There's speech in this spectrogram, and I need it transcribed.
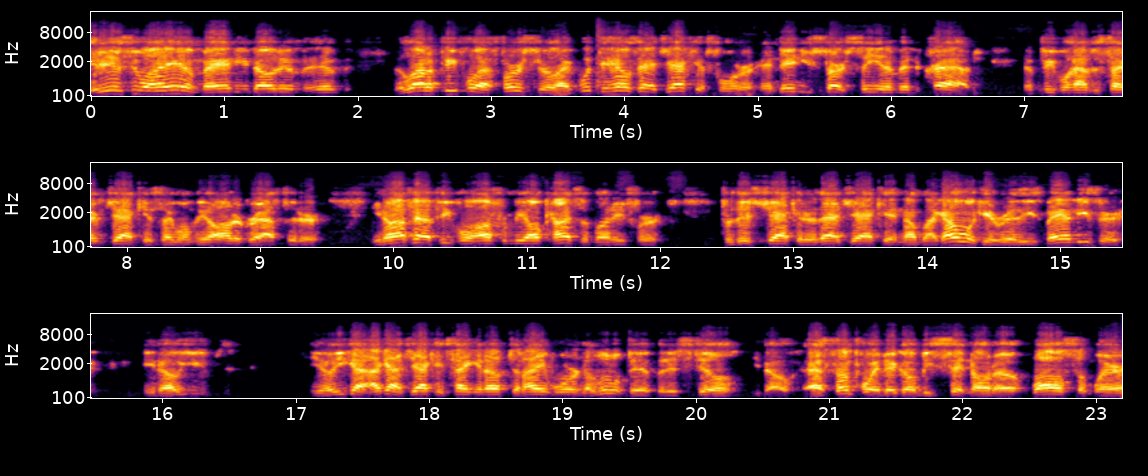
it is who I am, man. You know, them, them a lot of people at first are like, "What the hell's that jacket for?" And then you start seeing them in the crowd, and people have the same jackets. They want me to autograph it, or you know, I've had people offer me all kinds of money for for this jacket or that jacket, and I'm like, I don't want to get rid of these, man. These are, you know, you. You know, you got I got jackets hanging up that I ain't worn a little bit, but it's still, you know, at some point they're gonna be sitting on a wall somewhere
